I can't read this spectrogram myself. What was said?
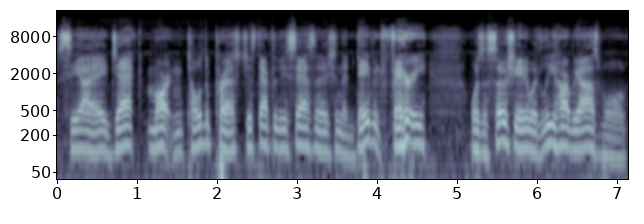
CIA Jack Martin told the press just after the assassination that David Ferrie was associated with Lee Harvey Oswald,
